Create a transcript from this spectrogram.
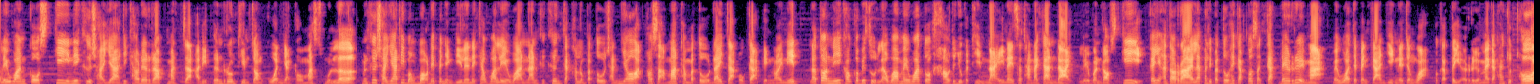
เลวันโกสกี้นี่คือฉายาที่เขาได้รับมาจากอดีตเพื่อนร่วมทีมจอมกวนอย่างโทมัสมุลเลอร์ มันคือฉายาที่บ่งบอกได้เป็นอย่างดีเลยนะครับว่าเลวานนั้นคือเครื่องจักรถล่มประตูชั้นยอด เขาสามารถทำประตูได้จากโอกาสเพียงน้อยนิด แล้วตอนนี้เขาก็พิสูจน์แล้วว่าไม่ว่าตัวเขาจะอยู่กับทีมไหนในสถานการณ์ใดเลวันดอฟสกี้ก็ยังอันตรายและผลิตประตูให้กับต้นสังกัดได้เรื่อยมา ไม่ว่าจะเป็นการยิงในจังหวะปกติ หรือแม้กระทั่งจุดโทษ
